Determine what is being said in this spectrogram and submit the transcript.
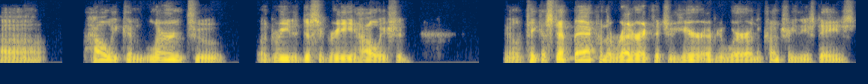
uh, how we can learn to agree to disagree, how we should you know take a step back from the rhetoric that you hear everywhere in the country these days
